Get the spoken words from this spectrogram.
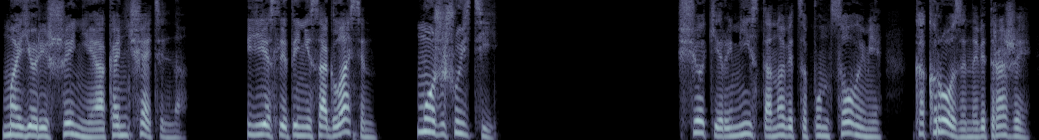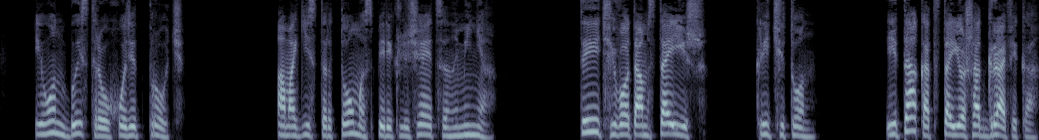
«Мое решение окончательно. Если ты не согласен, можешь уйти». Щеки Реми становятся пунцовыми, как розы на витраже, и он быстро уходит прочь. А магистр Томас переключается на меня. «Ты чего там стоишь?» — кричит он. «И так отстаешь от графика.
